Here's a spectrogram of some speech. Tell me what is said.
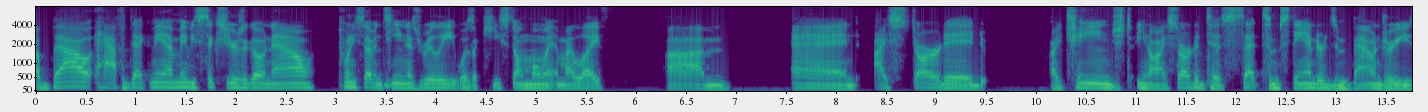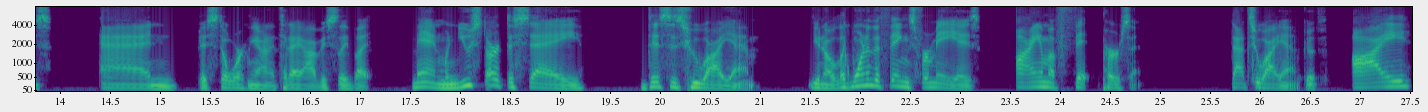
about half a decade, yeah, maybe six years ago now, 2017 is really was a keystone moment in my life. Um, and I started, I changed, you know, I started to set some standards and boundaries, and is still working on it today, obviously. But man, when you start to say, "This is who I am," you know, like one of the things for me is I am a fit person. That's who I am. Good. I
